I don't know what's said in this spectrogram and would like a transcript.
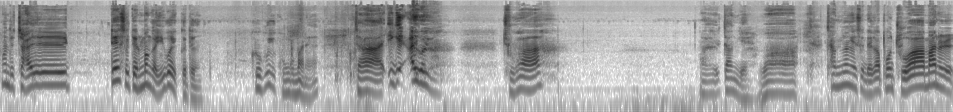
근데 잘 됐을 때는 뭔가 이거 있거든. 그거 궁금하네. 자, 이게 아이고 아이고. 주화. 아, 1단계. 와, 창녕에서 내가 본 주화 마늘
